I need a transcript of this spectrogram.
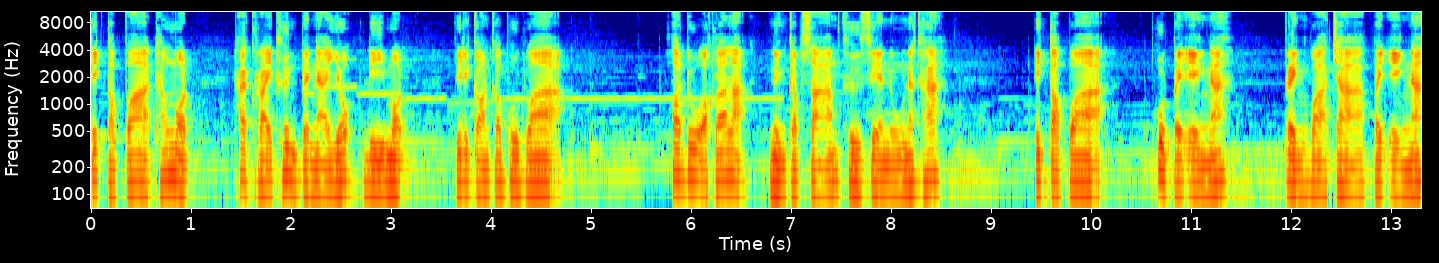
ติ๊กตอบว่าทั้งหมด ถ้าใครขึ้นเป็นนายกดีหมด พิธีกรก็พูดว่า พอดูออกแล้วล่ะ 1 กับ 3 คือเสียหนูนะคะ ติ๊กตอบว่า พูดไปเองนะ เปล่งวาจาไปเองนะ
